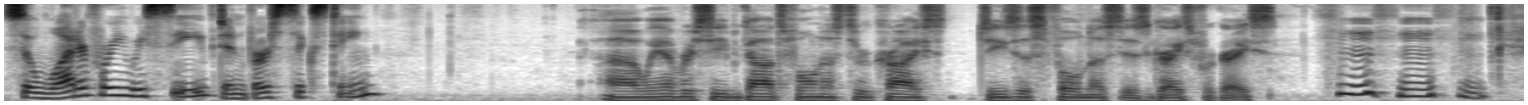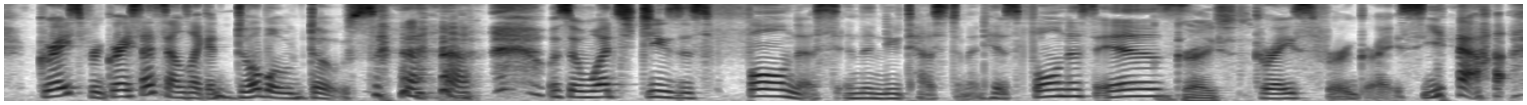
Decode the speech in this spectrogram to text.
So what have we received in verse 16? Uh, we have received God's fullness through Christ. Jesus' fullness is grace for grace. grace for grace. That sounds like a double dose. so, what's Jesus' fullness in the New Testament? His fullness is grace. Grace for grace. Yeah,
